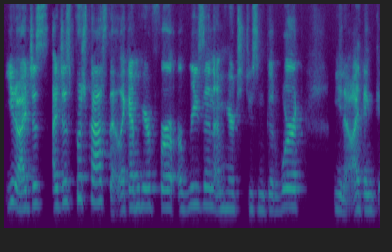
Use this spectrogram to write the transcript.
you know, I just, I just push past that. Like I'm here for a reason. I'm here to do some good work. You know, I think,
